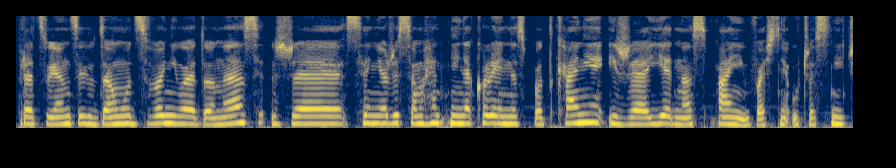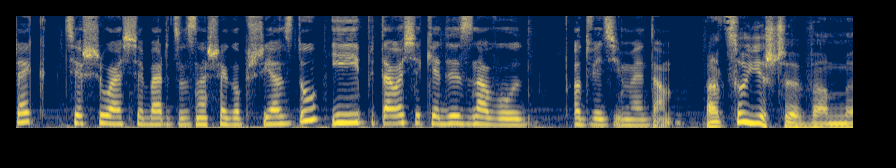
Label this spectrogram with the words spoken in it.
pracujących w domu dzwoniła do nas, że seniorzy są chętni na kolejne spotkanie i że jedna z pań właśnie uczestniczek cieszyła się bardzo z naszego przyjazdu i pytała się, kiedy znowu odwiedzimy dom. A co jeszcze Wam e,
